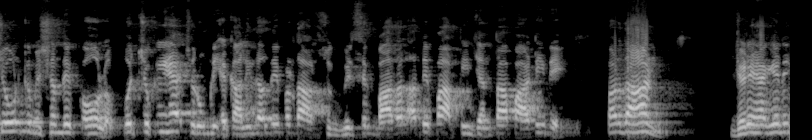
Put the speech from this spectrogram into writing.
ਚੋਣ ਕਮਿਸ਼ਨ ਦੇ ਕੋਲ ਪੁੱਜ ਚੁੱਕੀ ਹੈ। ਸ਼੍ਰੋਮਣੀ ਅਕਾਲੀ ਦਲ ਦੇ ਪ੍ਰਧਾਨ ਸੁਖਬੀਰ ਸਿੰਘ ਬਾਦਲ ਅਤੇ ਭਾਰਤੀ ਜਨਤਾ ਪਾਰਟੀ ਦੇ ਪ੍ਰਧਾਨ ਜਿਹੜੇ ਹੈਗੇ ਨੇ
